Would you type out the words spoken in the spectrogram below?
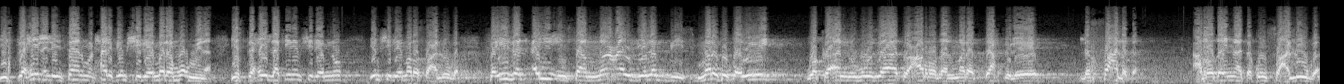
يستحيل الإنسان المنحرف يمشي لمرأة مؤمنة. يستحيل لكن يمشي لمنه يمشي لمرأة صعلوبة. فإذا أي إنسان ما عايز يلبس مرته طويل وكأنه ذاته عرض المرأة بتاعته لايه للصعلبة. عرضها إنها تكون صعلوبة.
